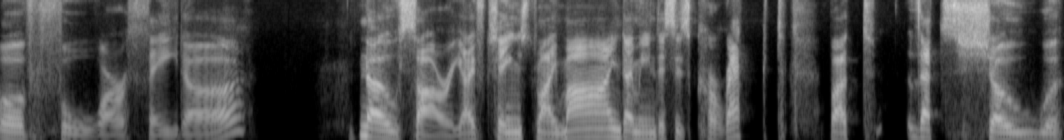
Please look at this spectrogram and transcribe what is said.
of 4 theta. No, sorry, I've changed my mind. I mean, this is correct, but let's show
